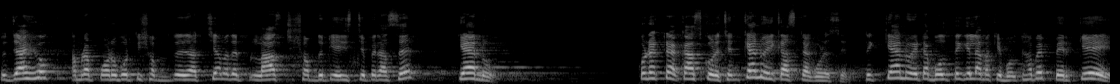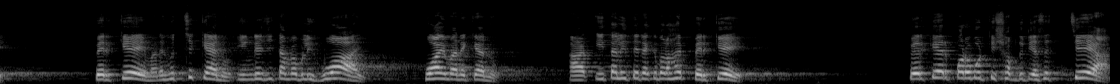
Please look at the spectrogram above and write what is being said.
তো যাই হোক, আমরা পরবর্তী শব্দতে যাচ্ছি। আমাদের লাস্ট শব্দটি এই স্টেপের আছে, কেন? কোন একটা কাজ করেছেন, কেন এই কাজটা করেছেন? তো কেন এটা বলতে গেলে আমাকে বলতে হবে, পেরকে? পেরকে মানে হচ্ছে কেন? ইংরেজিতে আমরা বলি হোয়াই হোয়াই মানে কেন? আর ইতালিতে এটাকে বলা হয় পেরকে পেরকের পরবর্তী শব্দটি আছে চেয়ার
